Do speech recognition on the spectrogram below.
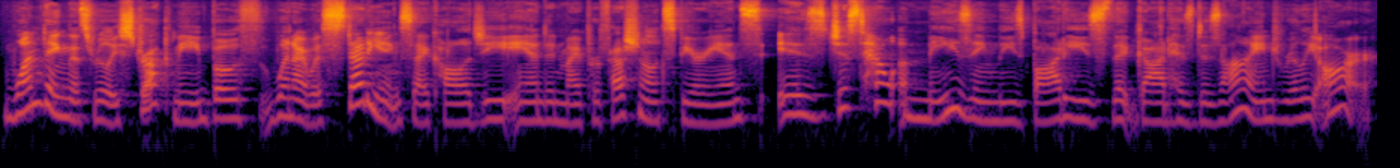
One thing that's really struck me, both when I was studying psychology and in my professional experience, is just how amazing these bodies that God has designed really are.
